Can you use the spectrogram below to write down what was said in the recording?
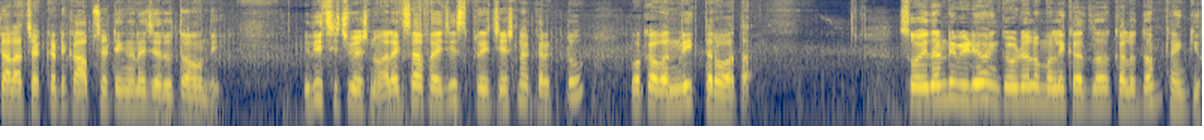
చాలా చక్కటి కాప్ సెట్టింగ్ అనేది జరుగుతూ ఉంది. ఇది situation Alexa five G spray చేసిన కరెక్ట్ ఒక వన్ వీక్ తర్వాత. సో ఇదండి వీడియో ఇంకో వీడియోలో మళ్ళీ కలుద్దాం కలుద్దాం. థ్యాంక్ యూ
